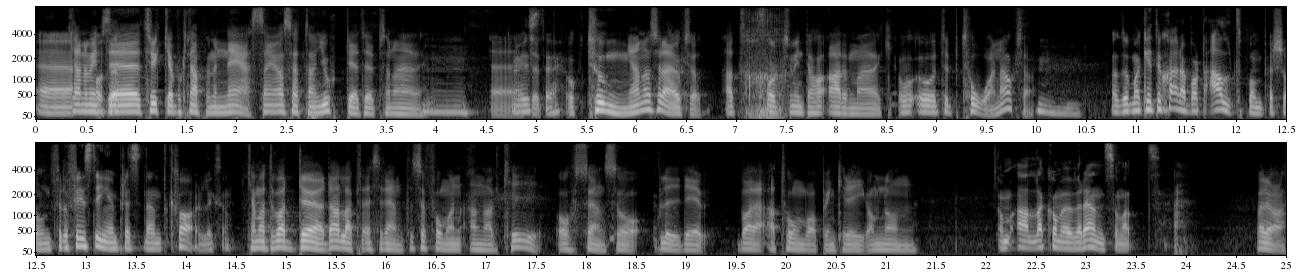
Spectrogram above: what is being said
Eh, Kan de inte trycka på knappen med näsan? Jag har sett han gjort det, typ sådana här. Mm, Eh, Ja, typ. Och tungan och sådär också. Att folk som inte har armar, och, och typ tårna också. och då, man kan inte skära bort allt på en person, för då finns det ingen president kvar. Liksom. Kan man inte bara döda alla presidenter så får man anarki och sen så blir det bara atomvapenkrig om någon, Om alla kommer överens om att... vadå?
